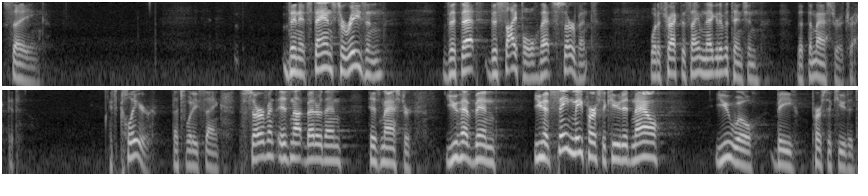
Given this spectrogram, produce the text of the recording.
saying. Then it stands to reason that that disciple, that servant, would attract the same negative attention that the master attracted. It's clear. That's what he's saying. The servant is not better than his master. You have been, you have seen me persecuted. Now you will be persecuted.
